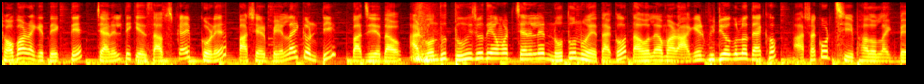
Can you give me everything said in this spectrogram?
সবার আগে দেখতে চ্যানেলটিকে সাবস্ক্রাইব করে পাশের বেল আইকনটি বাজিয়ে দাও। আর বন্ধু, তুমি যদি আমার চ্যানেলের নতুন হয়ে থাকো, তাহলে আমার আগের ভিডিওগুলো দেখো। আশা করছি ভালো লাগবে।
